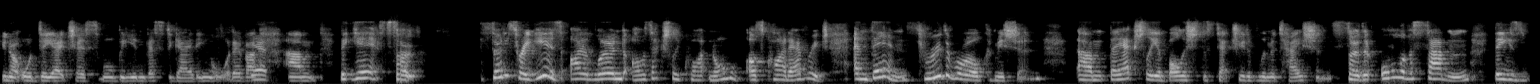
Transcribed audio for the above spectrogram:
you know, or DHS will be investigating or whatever. Yep. Um, but yeah, so 33 years, I learned I was actually quite normal. I was quite average. And then through the Royal Commission, um, they actually abolished the statute of limitations so that all of a sudden these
